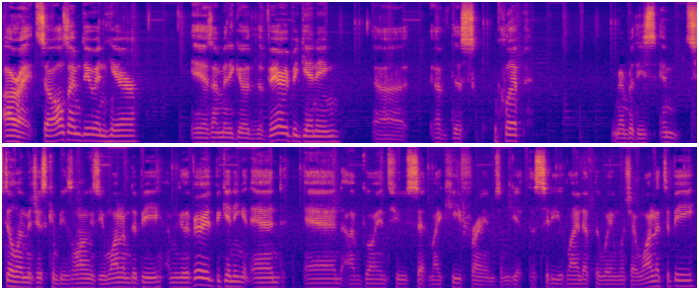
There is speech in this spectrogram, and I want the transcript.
Alright, so all I'm doing here is I'm going to go to the very beginning uh, of this clip. Remember, these Im still images can be as long as you want them to be. I'm going to go to the very beginning and end, and I'm going to set my keyframes. I'm going to get the city lined up the way in which I want it to be.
